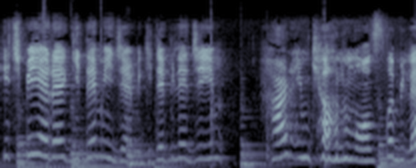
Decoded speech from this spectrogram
hiçbir yere gidemeyeceğimi, gidebileceğim her imkanım olsa bile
